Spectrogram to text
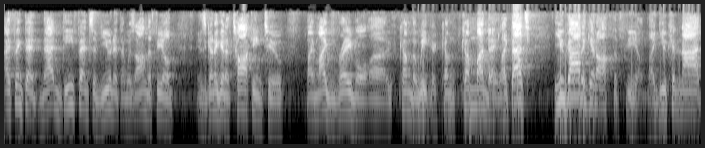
I think that that defensive unit that was on the field is going to get a talking to by Mike Vrabel uh, come the week or come come Monday. Like that's you got to get off the field. Like you cannot.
